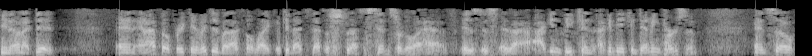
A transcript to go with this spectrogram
you know, and I did. And and I felt pretty convicted it. I felt like okay, that's that's a that's a sin struggle I have. Is is, is I, I can be con, I can be a condemning person, and so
